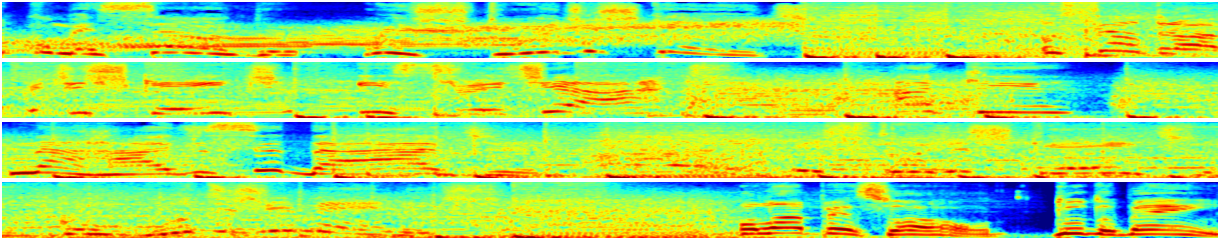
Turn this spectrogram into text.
Está começando o Estúdio Skate. O seu drop de skate e street art. Aqui, na Rádio Cidade. Estúdio Skate, com Guto Jimenez. Olá pessoal, tudo bem?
